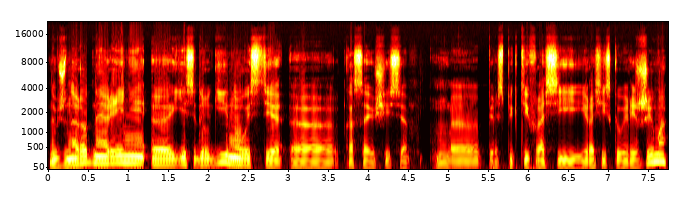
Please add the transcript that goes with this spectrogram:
На международной арене э, есть и другие новости, э, касающиеся э, перспектив России и российского режима.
